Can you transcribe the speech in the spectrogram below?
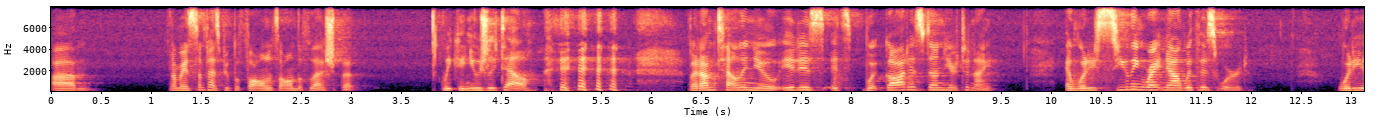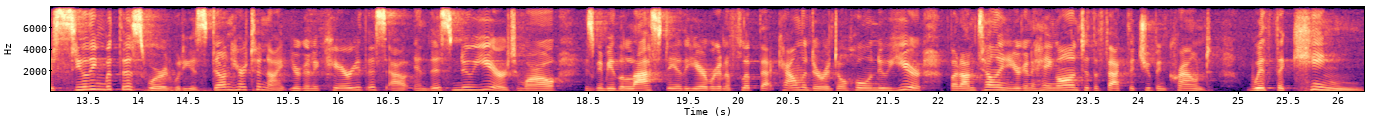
Um, i mean sometimes people fall and it's all in the flesh but we can usually tell. But i'm telling you it is it's what god has done here tonight. And what he's sealing right now with his word, what he is sealing with this word, what he has done here tonight, you're going to carry this out. And this new year, tomorrow is going to be the last day of the year. We're going to flip that calendar into a whole new year. But I'm telling you, you're going to hang on to the fact that you've been crowned with the King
